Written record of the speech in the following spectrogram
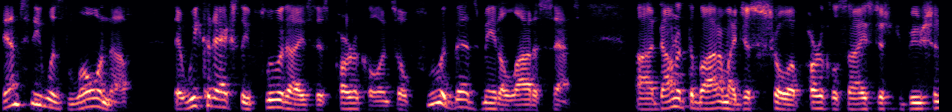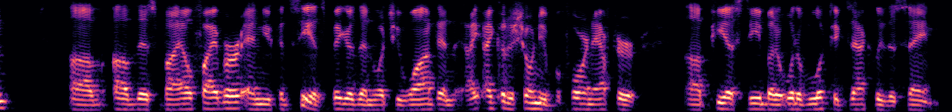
density was low enough that we could actually fluidize this particle. And so fluid beds made a lot of sense. Uh, down at the bottom, I just show a particle size distribution of, of this biofiber, and you can see it's bigger than what you want. And I, I could have shown you before and after uh, PSD, but it would have looked exactly the same.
